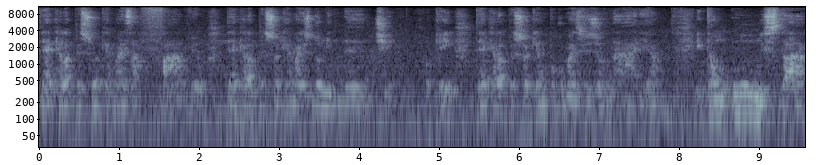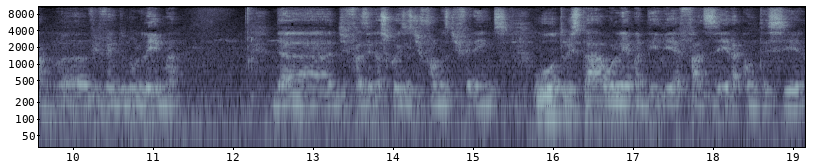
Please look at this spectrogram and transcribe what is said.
tem aquela pessoa que é mais afável, tem aquela pessoa que é mais dominante, ok? Tem aquela pessoa que é um pouco mais visionária. Então, um está uh, vivendo no lema da, de fazer as coisas de formas diferentes. O outro está, o lema dele é fazer acontecer.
